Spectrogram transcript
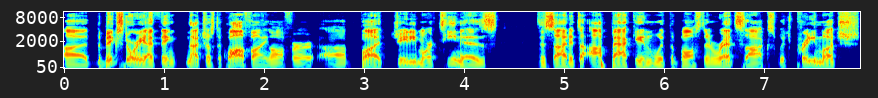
Uh, the big story, I think, not just a qualifying offer, uh, but JD Martinez decided to opt back in with the Boston Red Sox, which pretty much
